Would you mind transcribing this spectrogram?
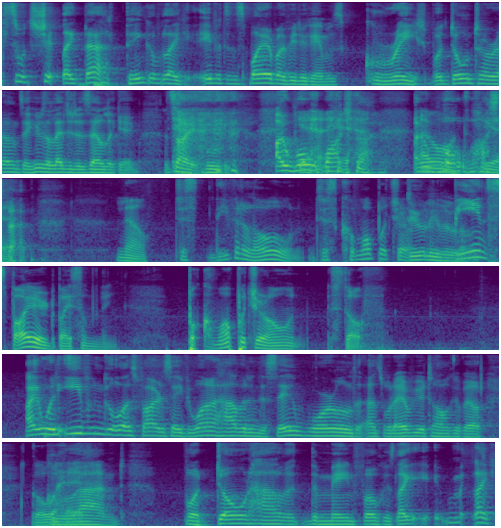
so it's shit like that. Think of like if it's inspired by video games, great, but don't turn around and say, "Here's a Legend of Zelda game." Sorry, movie. I won't Yeah, watch yeah. that. I, I won't, won't, watch yeah. that. No. Just leave it alone. Just come up with your. Do leave it Be alone. inspired by something, but come up with your own stuff. I would even go as far to say, if you want to have it in the same world as whatever you're talking about, Go ahead. grand, but don't have the main focus. Like, like,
